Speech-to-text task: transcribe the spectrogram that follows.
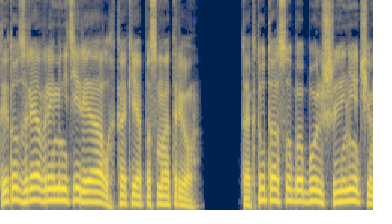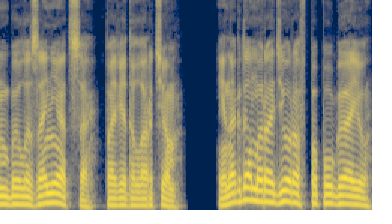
Ты тут зря времени терял, как я посмотрю. «Так тут особо больше и нечем было заняться», — поведал Артем. «Иногда мародеров попугаю,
